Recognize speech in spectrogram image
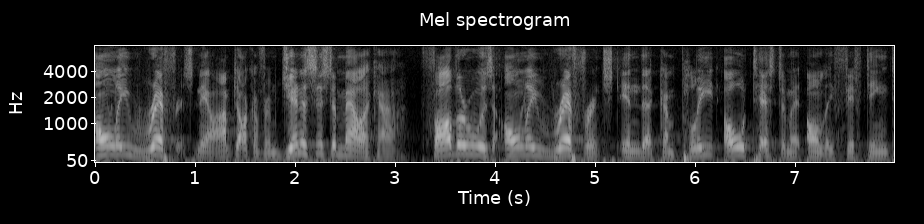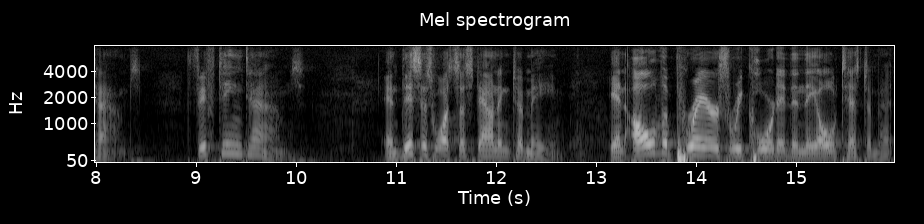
only referenced. Now, I'm talking from Genesis to Malachi. Father was only referenced in the complete Old Testament only 15 times. 15 times. And this is what's astounding to me. In all the prayers recorded in the Old Testament,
